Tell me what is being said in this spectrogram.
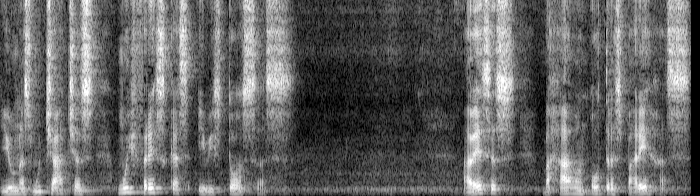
y unas muchachas muy frescas y vistosas. A veces bajaban otras parejas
